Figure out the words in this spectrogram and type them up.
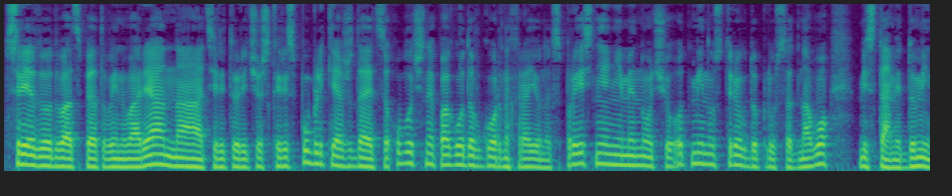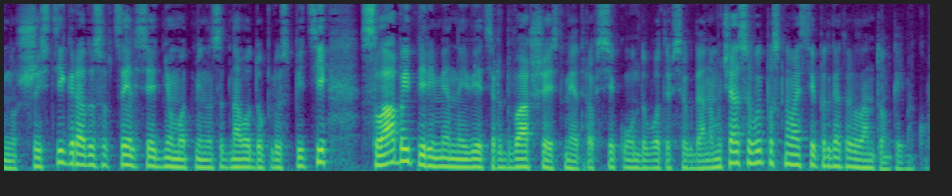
В среду 25 января на территории Чешской Республики ожидается облачная погода в горных районах с прояснениями ночью от минус 3 до плюс 1, местами до минус 6 градусов градусов Цельсия, днем от минус 1 до плюс 5, слабый переменный ветер 2-6 метров в секунду. Вот и все к данному часу. Выпуск новостей подготовил Антон Каймаков.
